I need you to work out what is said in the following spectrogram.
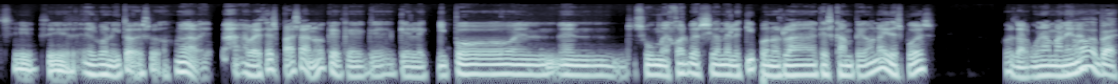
Sí, sí, es bonito eso. A veces pasa, ¿no? Que, que- que- el equipo, en, en su mejor versión del equipo, no es la que es campeona y después, pues de alguna manera, ¿no? Pues,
